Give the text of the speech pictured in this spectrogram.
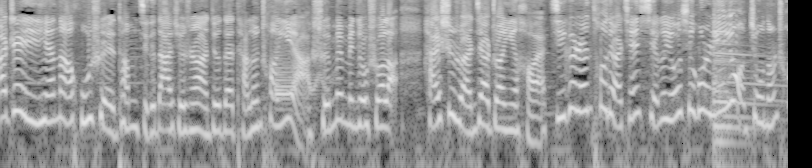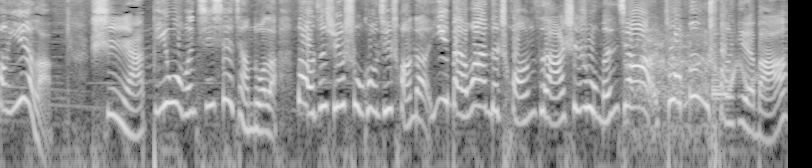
啊，这几天呢，湖水他们几个大学生啊就在谈论创业啊。水妹妹就说了，还是软件专业好呀，几个人凑点钱写个游戏或者应用就能创业了。是啊，比我们机械强多了。老子学数控机床的，一百万的床子啊是入门价儿，做梦创业吧。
